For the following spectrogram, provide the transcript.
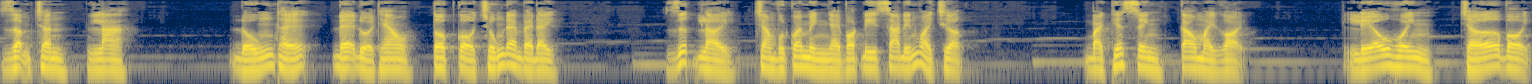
dậm chân là, Đúng thế, Đệ đuổi theo, Tộp cổ chúng đem về đây. Dứt lời, chàng vụt quay mình nhảy vọt đi xa đến ngoài trượng. Bạch Thiết Sinh cao mày gọi, Liễu Huynh, chớ vội.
